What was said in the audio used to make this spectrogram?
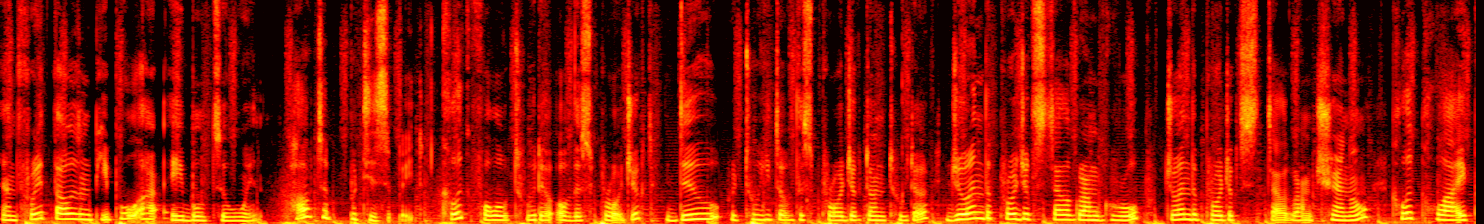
and 3000 people are able to win. How to participate? Click follow Twitter of this project, do retweet of this project on Twitter, join the project's Telegram group, join the project's Telegram channel, click like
